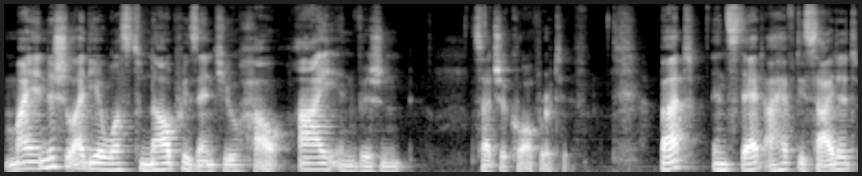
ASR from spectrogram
my initial idea was to now present you how I envision such a cooperative. But instead, I have decided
